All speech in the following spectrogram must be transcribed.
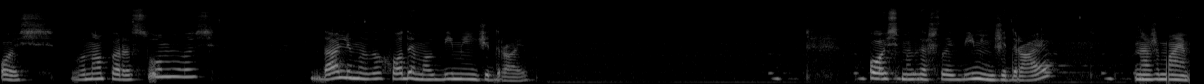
Ось, воно пересунулось. Далі ми заходимо в BMG Drive. Ось ми зайшли в BMG Drive. Нажимаємо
